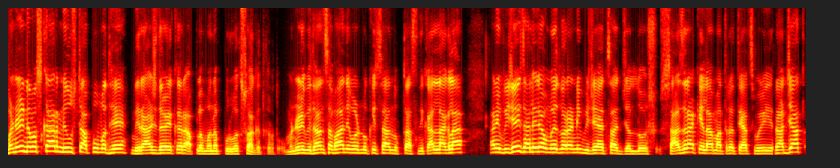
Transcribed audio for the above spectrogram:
मंडळी नमस्कार. न्यूज टापूमध्ये मी राज दळेकर. आपलं मनपूर्वक स्वागत करतो. मंडळी विधानसभा निवडणुकीचा नुकताच निकाल लागला आणि विजयी झालेल्या उमेदवारांनी विजयाचा जल्लोष साजरा केला. मात्र त्याचवेळी राज्यात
